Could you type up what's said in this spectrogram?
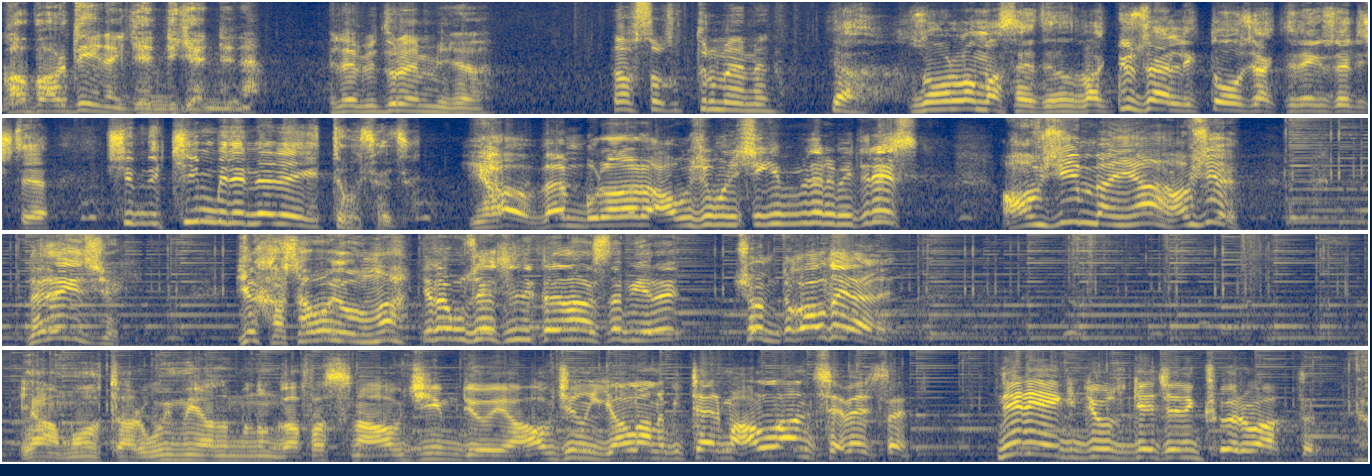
Kabardı yine kendi kendine. Hele bir dur emmi ya. Laf sokup durma hemen. Ya zorlamasaydınız bak güzellikte olacaktı ne güzel işte ya. Şimdi kim bilir nereye gitti bu çocuk? Ya ben buraları avucumun içi gibi bilirim İdris. Avcıyım ben ya avcı. Nereye gidecek? Ya kasaba yoluna ya da bu zeytinliklerin arasında bir yere çömdü kaldı yani. Ya muhtar uymayalım bunun kafasına avcıyım diyor ya. Avcının yalanı biter mi Allah'ını seversen? Nereye gidiyoruz gecenin kör vakti? Ya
